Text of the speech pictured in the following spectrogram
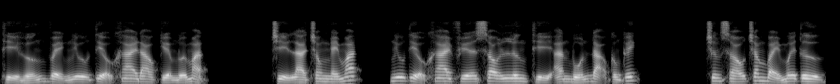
thì hướng về Ngưu Tiểu Khai đao kiếm đối mặt. Chỉ là trong nháy mắt, Ngưu Tiểu Khai phía sau lưng thì ăn bốn đạo công kích. Chương 674,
